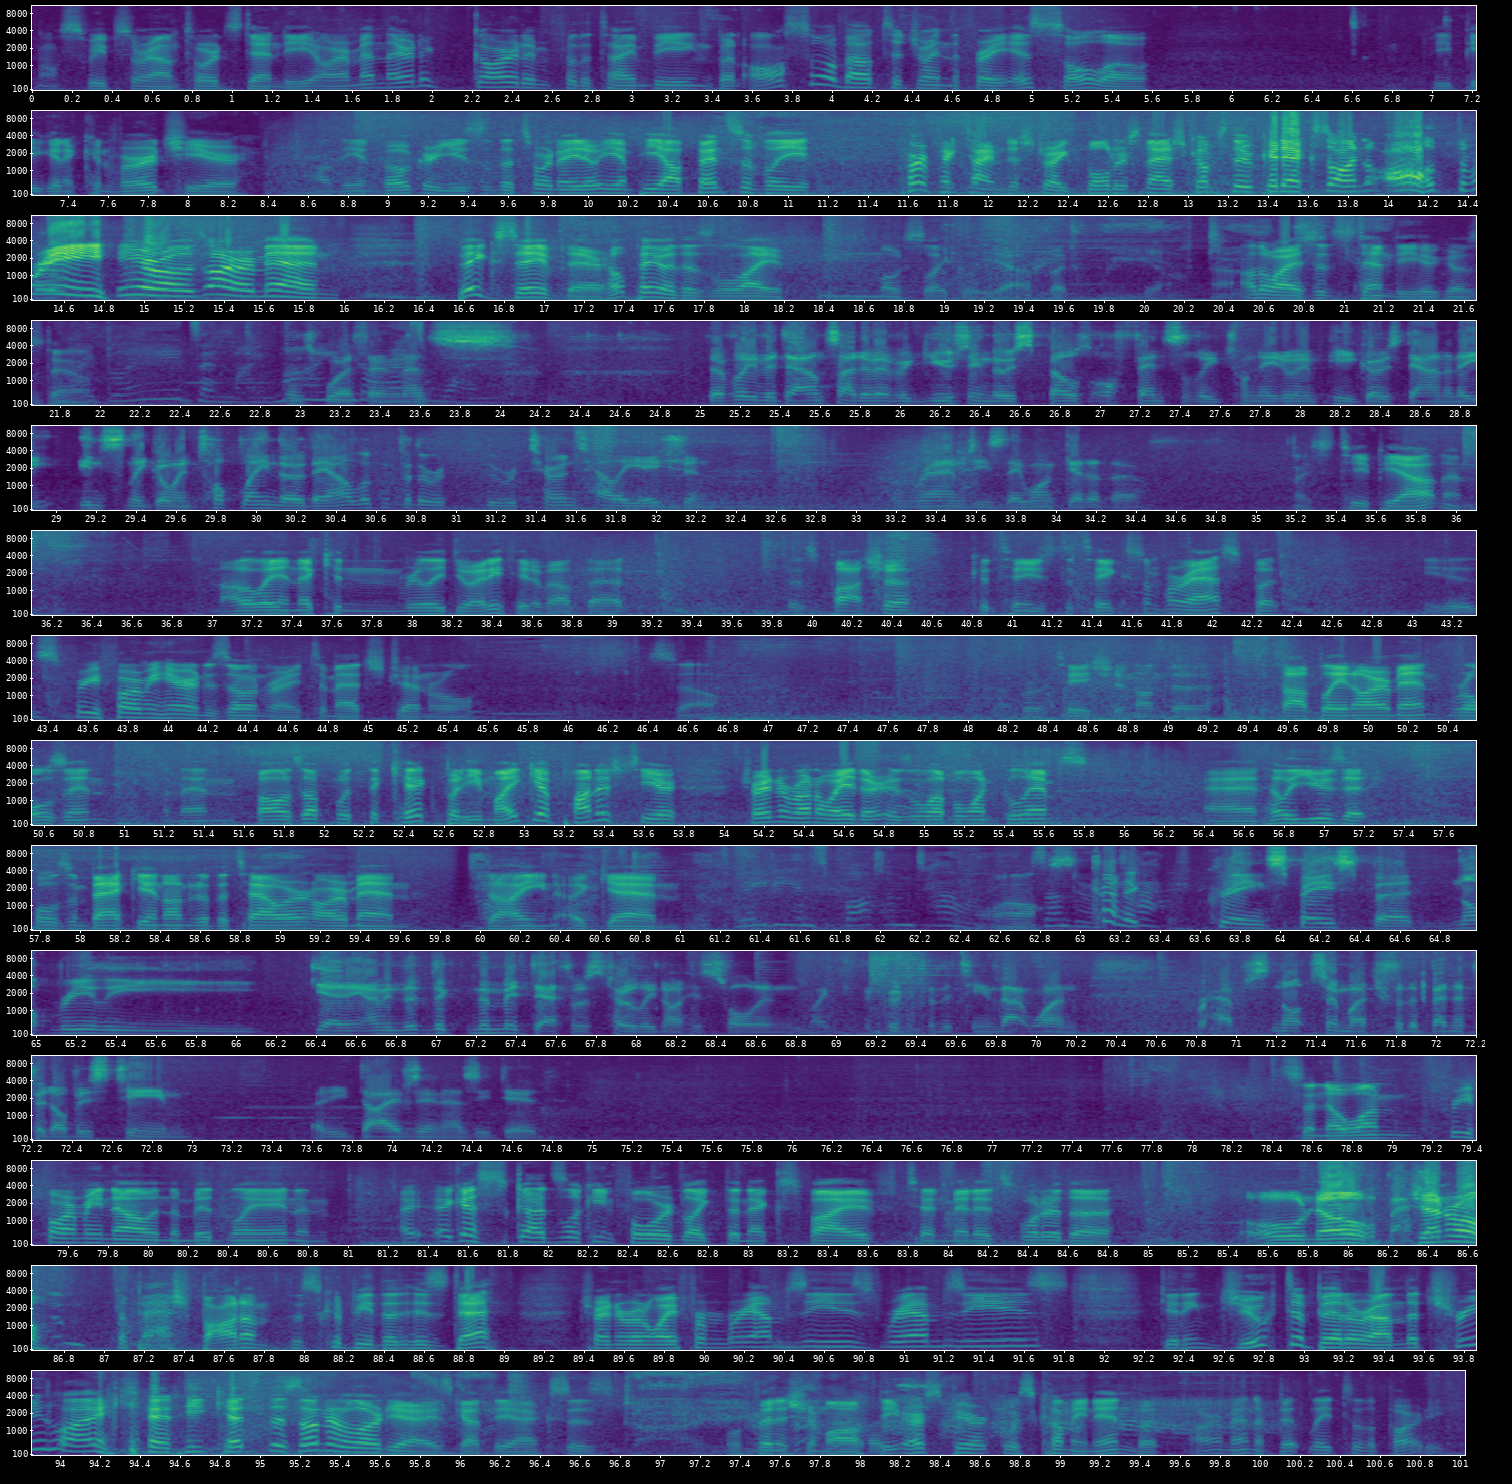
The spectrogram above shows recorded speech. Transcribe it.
Oh, sweeps around towards Dendi. Armel there to guard him for the time being, but also about to join the fray is Solo. VP going to converge here on the Invoker, uses the Tornado EMP offensively. Perfect time to strike. Boulder Smash comes through, connects on all three heroes. Armel, big save there. He'll pay with his life, most likely, yeah. But otherwise, it's Dendi who goes down. That's worth it. And that's definitely the downside of ever using those spells offensively. Tornado EMP goes down and they instantly go in. Top lane, though, they are looking for the, re- the return retaliation from Ramses. They won't get it, though. Nice TP out, and not a lane that can really do anything about that. As Pasha continues to take some harass, but he is free farming here in his own right to match General. So, a rotation on the, the top lane. Armel rolls in and then follows up with the kick, but he might get punished here. Trying to run away. There is a level one glimpse, and he'll use it. Pulls him back in under the tower. Armel dying again. Radiant's bottom tower Wow. Kind of creating space, but not really getting. I mean, the, the, the mid death was totally not his fault and like good for the team. That one, perhaps not so much for the benefit of his team but he dives in as he did. So no one free farming now in the mid lane, and I, I guess GoDz looking forward like the next five, ten minutes. What are the? Oh no, bash General, the bash bottom. This could be the, his death. Trying to run away from Ramses. Ramses getting juked a bit around the tree line. Can he catch this Underlord? Yeah, he's got the axes. We'll finish him off. The Earth Spirit was coming in, but Armel a bit late to the party.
